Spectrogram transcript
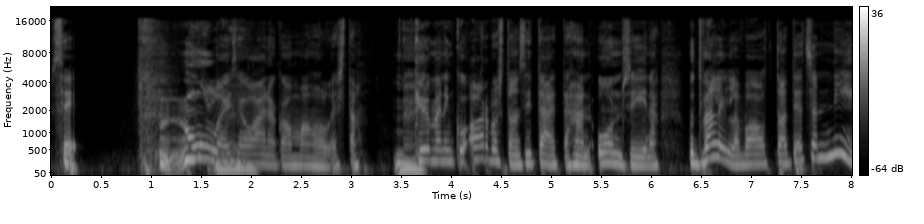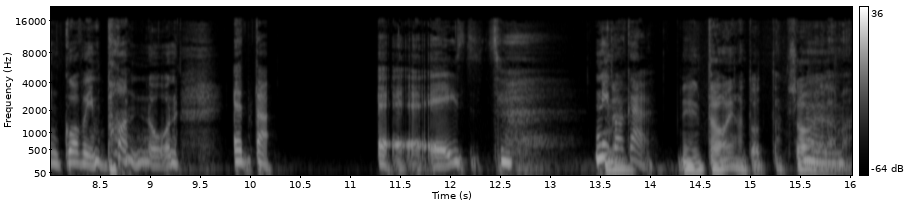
Se, mulle ei se ole ainakaan mahdollista. Ne. Kyllä mä niinku arvostan sitä, että hän on siinä, mutta välillä vaan ottaa, tiedätkö, niin kovin pannuun, että e, e, e, ei, niin ne. vaan käy. Niin, tämä on ihan totta. Se on mm. elämä.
